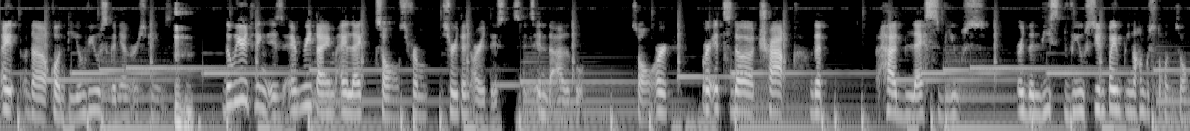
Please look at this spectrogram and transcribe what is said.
ay, the konti, yung views, ganyan, or streams Mhm. the weird thing is every time I like songs from certain artists, it's in the album song or or it's the track that had less views or the least views. Yun pa yung pinaka gusto kong song.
